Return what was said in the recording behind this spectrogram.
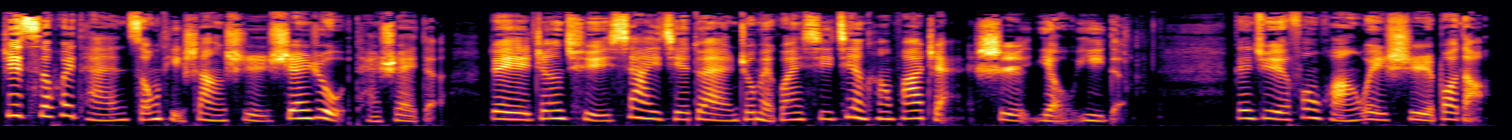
这次会谈总体上是深入坦率的。”对争取下一阶段中美关系健康发展是有益的。根据凤凰卫视报道，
